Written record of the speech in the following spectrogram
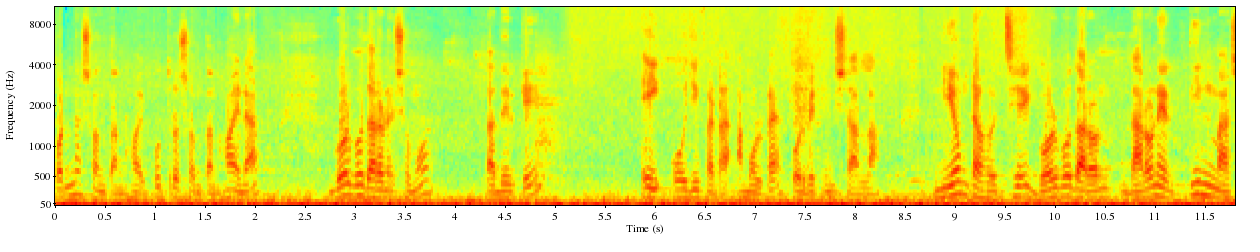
কন্যা সন্তান হয়, পুত্র সন্তান হয় না, গর্ভধারণের সময় তাদেরকে এই অজিফাটা আমলটা করবেন ইনশাআল্লাহ। নিয়মটা হচ্ছে গর্ভধারণ, ধারণের তিন মাস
